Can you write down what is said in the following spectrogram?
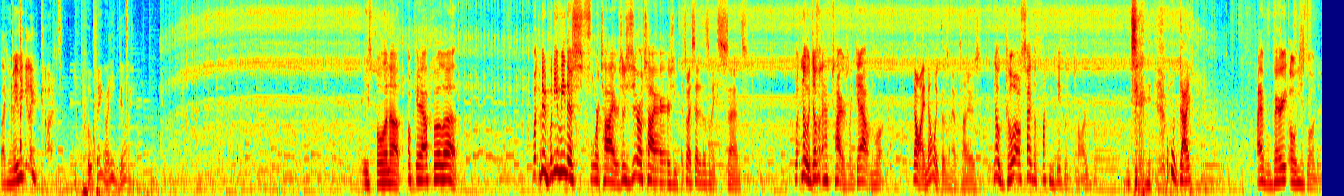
Like maybe get a gun. You pooping? What are you doing? He's pulling up. Okay, I'll pull up. What, dude? What do you mean? There's four tires. There's zero tires. You. That's why I said it doesn't make sense. What? No, it doesn't have tires. Like, get out and look. No, I know it doesn't have tires. No, go outside the fucking vehicle, you tard. Ooh, guy. I have very. Oh, he's loaded.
